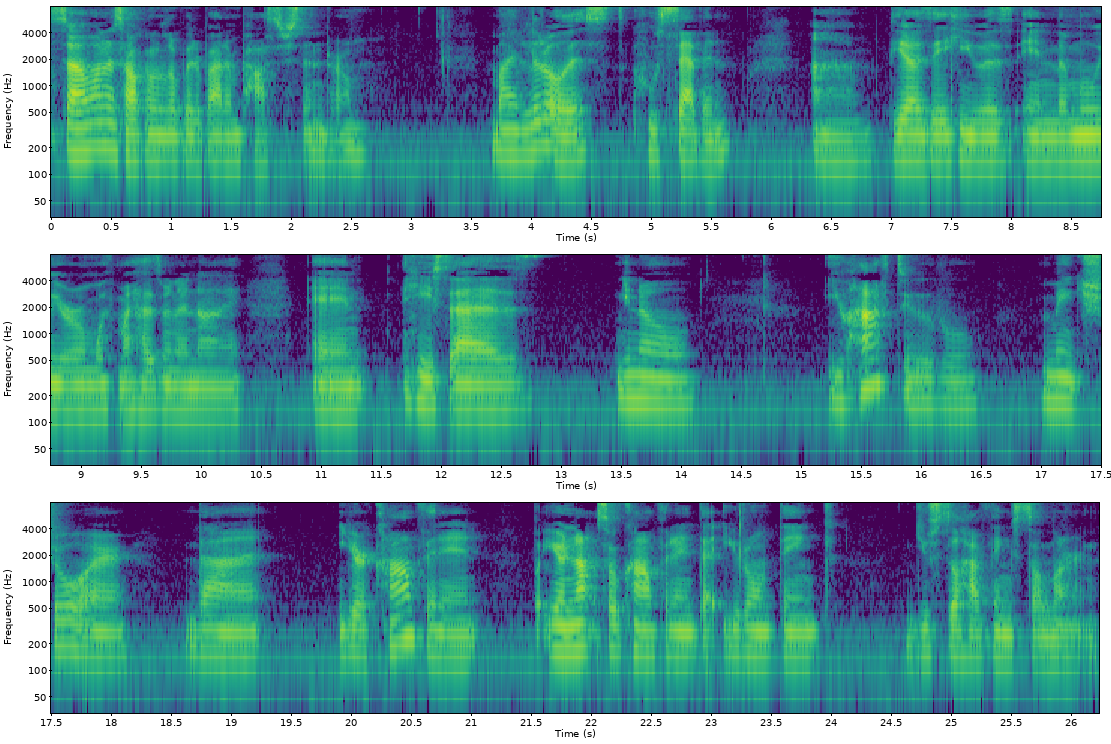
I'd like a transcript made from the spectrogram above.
So, I want to talk a little bit about imposter syndrome. My littlest, who's seven, um, the other day he was in the movie room with my husband and I, and he says, You know, you have to make sure that you're confident, but you're not so confident that you don't think you still have things to learn.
